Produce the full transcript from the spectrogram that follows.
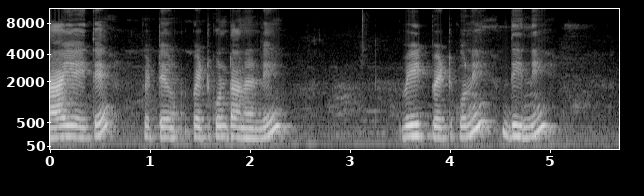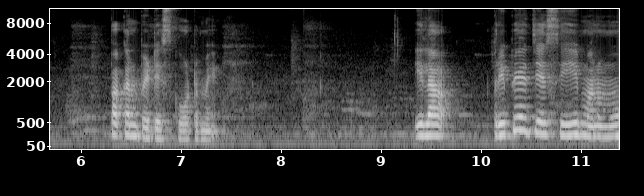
రాయి అయితే పెట్టే పెట్టుకుంటానండి. వెయిట్ పెట్టుకొని దీన్ని పక్కన పెట్టేసుకోవటమే. ఇలా ప్రిపేర్ చేసి మనము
